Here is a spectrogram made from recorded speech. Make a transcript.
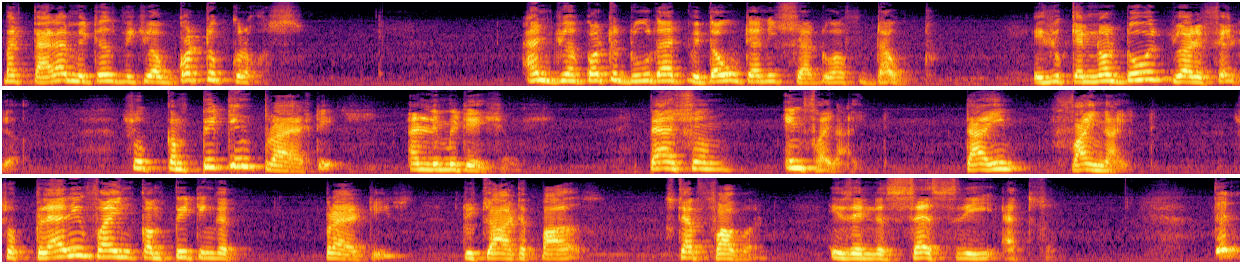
but parameters which you have got to cross. And you have got to do that without any shadow of doubt. If you cannot do it, you are a failure. So, competing priorities and limitations, passion infinite, time finite. So, clarifying competing priorities to chart a path, step forward, is a necessary action. Then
